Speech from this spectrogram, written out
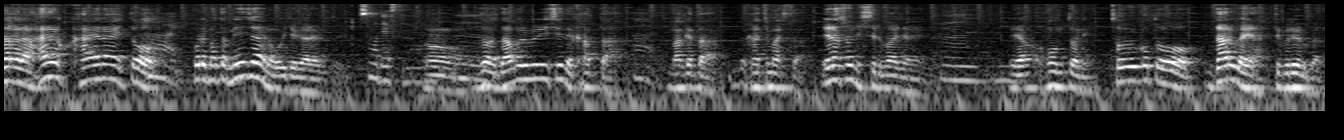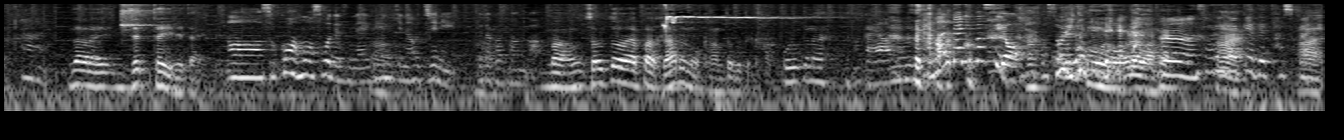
だから早く変えないと、はい。これまたメジャーに置いていかれるそうですね。という、うんうんだから WBC で勝ったはい負けた勝ちました。偉そうにしてる場合じゃない、うん。いや本当に。そういうことを誰がやってくれるからはい。だから絶対入れたい。ああそこはもうそうですね。うん。元気なうちに豊さんが。まあそれとやっぱダルの監督ってかっこよくない？なんかいやもう様になりますよ。かっこいいと思うよそれだけで俺はね。うんそれだけで確かに、はい。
